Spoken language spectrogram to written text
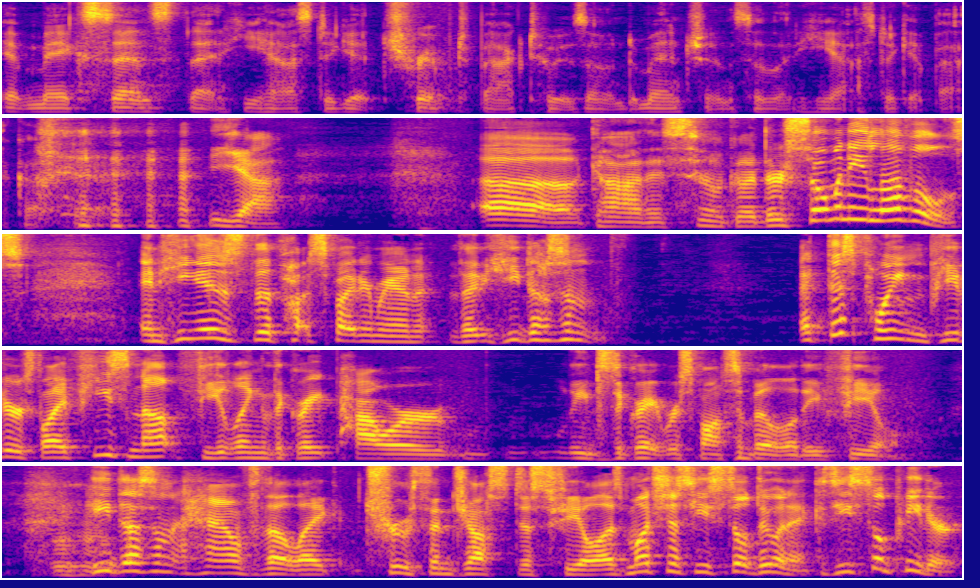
it makes sense that he has to get tripped back to his own dimension so that he has to get back up there. Yeah. Oh god, it's so good. There's so many levels, and he is the P- Spider-Man that he doesn't. At this point in Peter's life, he's not feeling the great power leads to great responsibility feel. Mm-hmm. He doesn't have the like truth and justice feel as much as he's still doing it because he's still Peter.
